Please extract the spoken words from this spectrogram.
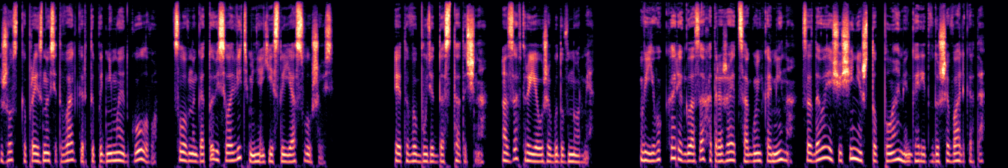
Жестко произносит Вальгард и поднимает голову, словно готовясь ловить меня, если я слушаюсь. Этого будет достаточно, а завтра я уже буду в норме. В его карих глазах отражается огонь камина, создавая ощущение, что пламя горит в душе Вальгарда.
